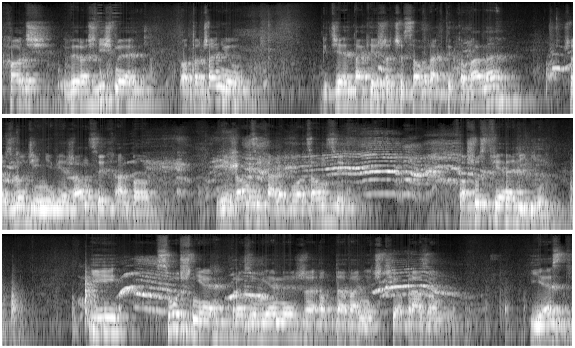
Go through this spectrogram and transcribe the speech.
choć wyrośliśmy w otoczeniu gdzie takie rzeczy są praktykowane przez ludzi niewierzących albo wierzących, ale błądzących w oszustwie religii. I słusznie rozumiemy, że oddawanie czci obrazom jest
